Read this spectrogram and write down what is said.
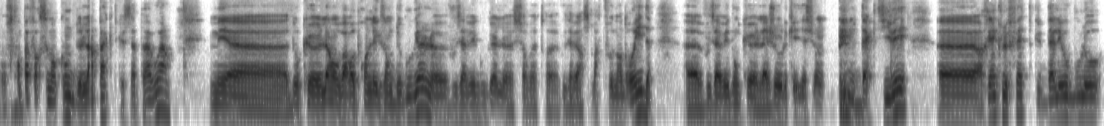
on se rend pas forcément compte de l'impact que ça peut avoir. Mais euh, donc euh, là, on va reprendre l'exemple de Google. Vous avez Google sur votre, vous avez un smartphone Android. Euh, vous avez donc la géolocalisation d'activer. rien que le fait d'aller au boulot,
